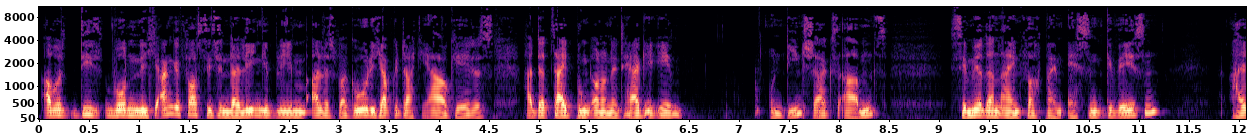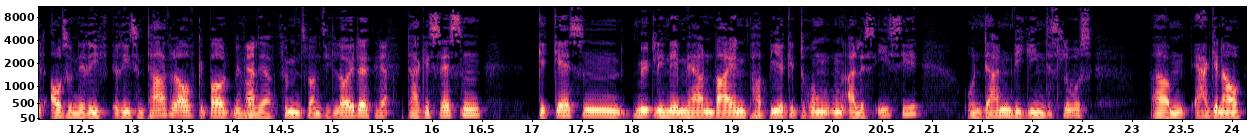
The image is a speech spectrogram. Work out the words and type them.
Aber die wurden nicht angefasst, die sind da liegen geblieben, alles war gut. Ich habe gedacht, ja, okay, das hat der Zeitpunkt auch noch nicht hergegeben. Und dienstags abends sind wir dann einfach beim Essen gewesen, halt auch so eine rie- riesen Tafel aufgebaut. Wir waren Ja. ja 25 Leute, Ja. da gesessen, gegessen, gemütlich nebenher ein Wein, ein paar Bier getrunken, alles easy. Und dann, wie ging das los? Ähm, ja, genau.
